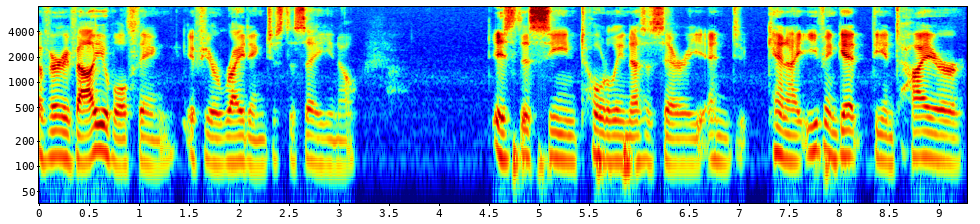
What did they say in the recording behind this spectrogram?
a very valuable thing if you're writing just to say, you know, is this scene totally necessary? And can I even get the entire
